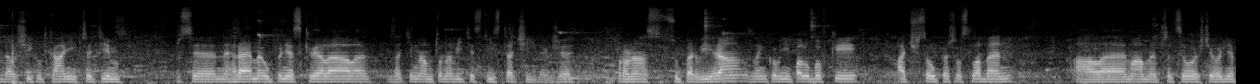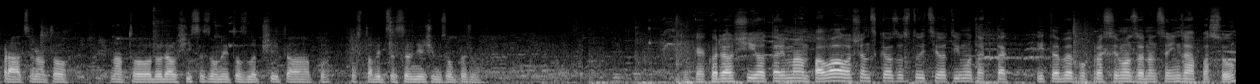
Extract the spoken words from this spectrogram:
dalších utkáních předtím. Prostě nehrajeme úplně skvěle, ale zatím nám to na vítězství stačí. Takže pro nás super výhra z venkovní palubovky, ač soupeř oslaben, ale máme před sebou ještě hodně práce na to, na to do další sezóny to zlepšit a postavit se silnějším soupeřům. Tak jako dalšího tady mám Pavla Lošanského z týmu, tak, tak i tebe poprosím o zhodnocení zápasu.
